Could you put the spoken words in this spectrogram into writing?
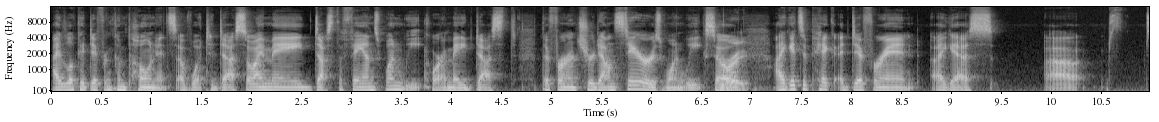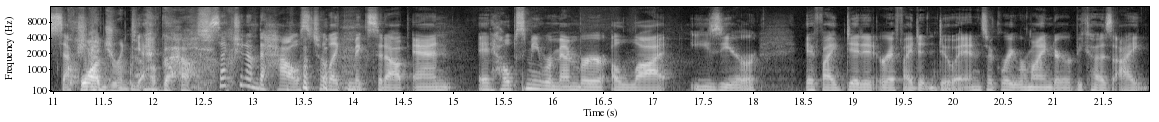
I look at different components of what to dust. So I may dust the fans one week, or I may dust the furniture downstairs one week. So Right. I get to pick a different, I guess, uh, section Quadrant of, yeah, of the house. section of the house to like mix it up, and it helps me remember a lot easier if I did it or if I didn't do it, and it's a great reminder because I.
